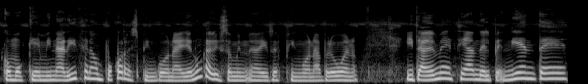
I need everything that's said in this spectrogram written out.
como que mi nariz era un poco respingona. Yo nunca he visto mi nariz respingona, pero bueno. Y también me decían del pendiente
